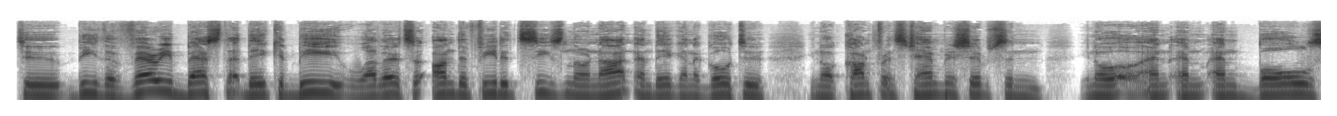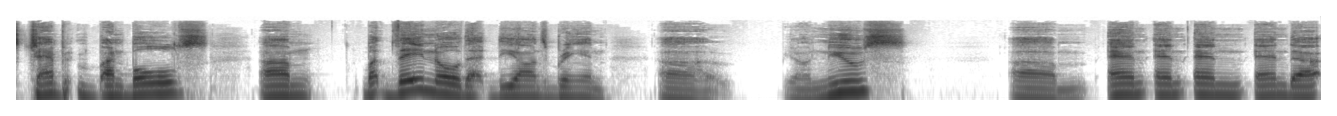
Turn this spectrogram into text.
to be the very best that they could be, whether it's an undefeated season or not, and they're going to go to you know conference championships and you know and and and bowls champion and bowls. Um, but they know that Deion's bringing uh, you know news um, and and and and uh,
